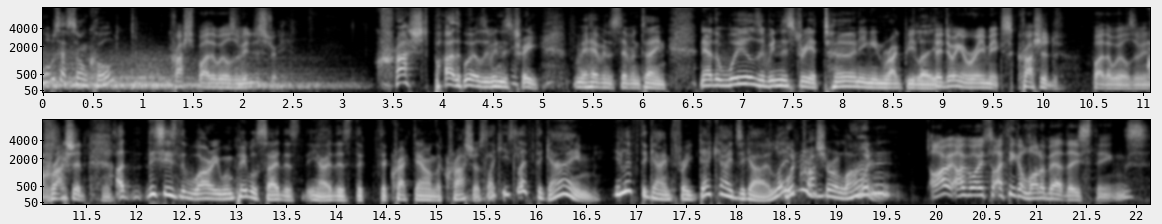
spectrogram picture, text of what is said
What was that song called? crushed by the wheels of industry. Crushed by the wheels of industry from Heaven 17. Now, the wheels of industry are turning in rugby league. They're doing a remix, crushed by the wheels of industry. Crush it. Uh, this is the worry when people say there's, you know, there's the, the crackdown on the Crusher. It's like he's left the game. He left the game three decades ago. Leave Crusher alone. Wouldn't I? I've always I think a lot about these things,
